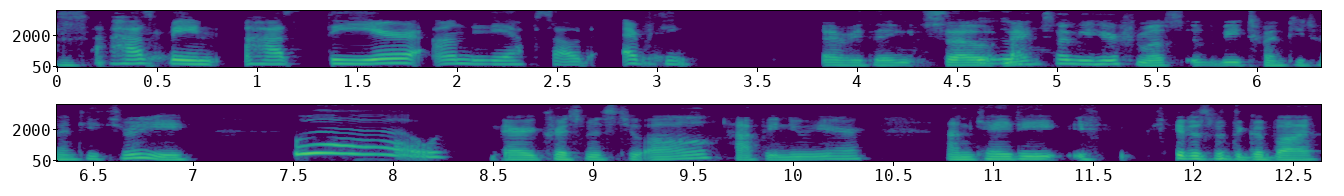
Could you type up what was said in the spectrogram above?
It has been, it has the year and the episode, everything. Everything. So next time you hear from us, it'll be 2023. Whoa. Merry Christmas to all. Happy New Year. And Katie, hit us with the goodbye.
